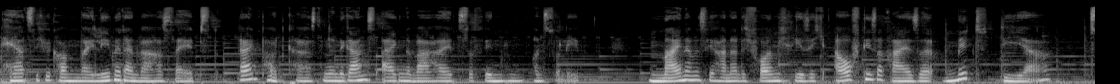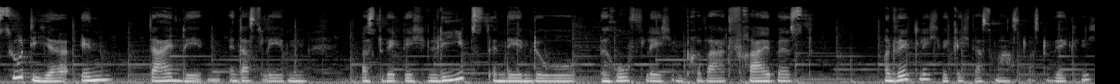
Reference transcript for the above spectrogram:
Herzlich willkommen bei Lebe dein wahres Selbst dein Podcast, um eine ganz eigene Wahrheit zu finden und zu leben. Mein Name ist Johanna und ich freue mich riesig auf diese Reise mit dir, zu dir in dein Leben, in das Leben, was du wirklich liebst, in dem du beruflich und privat frei bist und wirklich, wirklich das machst, was du wirklich,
